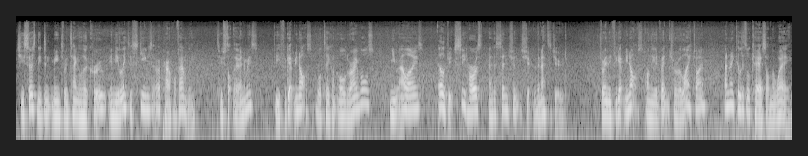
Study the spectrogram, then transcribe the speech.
She certainly didn't mean to entangle her crew in the latest schemes of a powerful family. To stop their enemies, the Forget Me Nots will take on old rivals, new allies, eldritch sea horrors, and a sentient ship with an attitude. Join the Forget Me Nots on the adventure of a lifetime and make a little chaos on the way.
